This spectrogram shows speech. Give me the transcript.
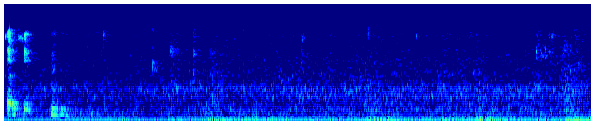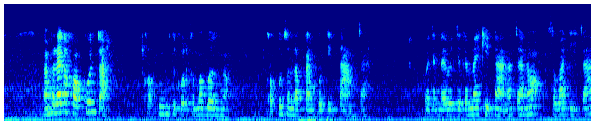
เต็มสิบทำ ไปได้ก็ขอบคุณจ้ะ ขอบคุณผู้ติดกดเข้ามาเบิงเนาะ ขอบคุณสำหรับการกดติดตามจ้ะไว้จังใดไว้เจอกันใหม่คลิปหน้านะจ๊ะเนาะ สวัสดีจ้า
